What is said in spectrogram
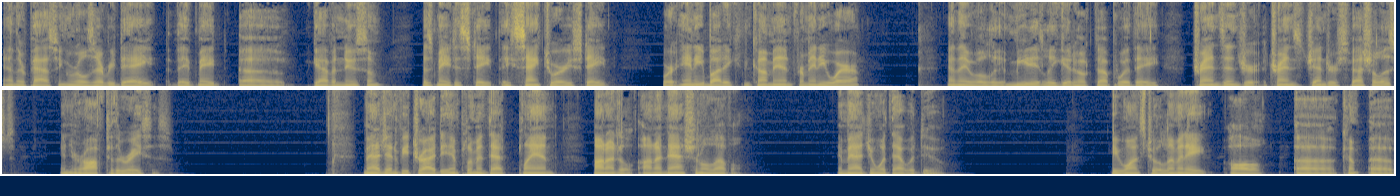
And they're passing rules every day. They've made uh, Gavin Newsom has made his state a sanctuary state where anybody can come in from anywhere and they will immediately get hooked up with a transgender, transgender specialist and you're off to the races. Imagine if he tried to implement that plan on a, on a national level. Imagine what that would do. He wants to eliminate all uh, com- uh,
